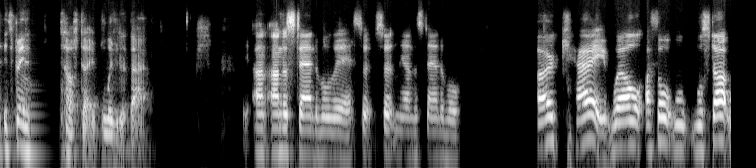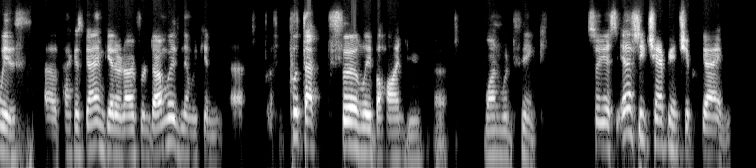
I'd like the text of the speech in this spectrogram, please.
it's been a tough day. We'll it at that. Un- understandable there, certainly understandable. Okay, well, I thought we'll, we'll start with uh, the Packers game, get it over and done with, and then we can uh, put that firmly behind you, uh, one would think. So, yes, NFC Championship game,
